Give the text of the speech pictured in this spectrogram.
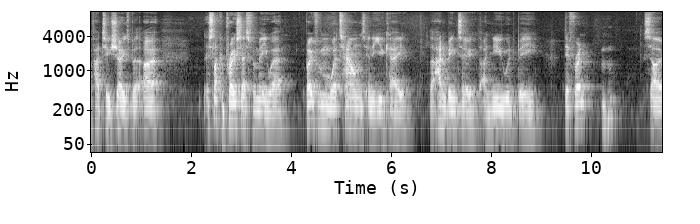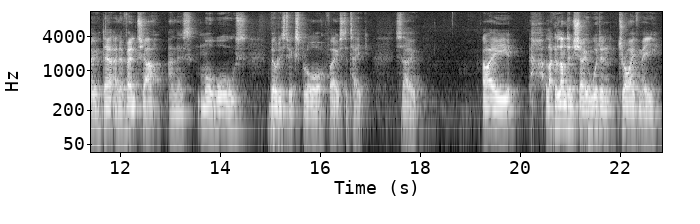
I've had two shows, but uh, it's like a process for me where both of them were towns in the UK that I hadn't been to that I knew would be different. Mm-hmm. So they're an adventure, and there's more walls, buildings to explore, photos to take. So I like a London show wouldn't drive me,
